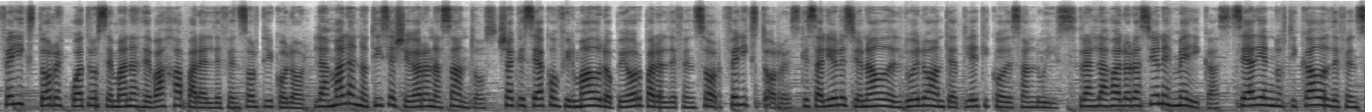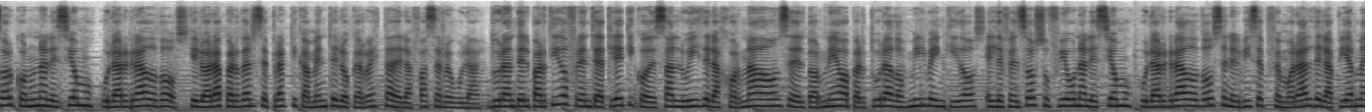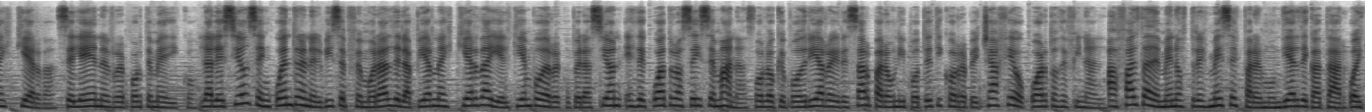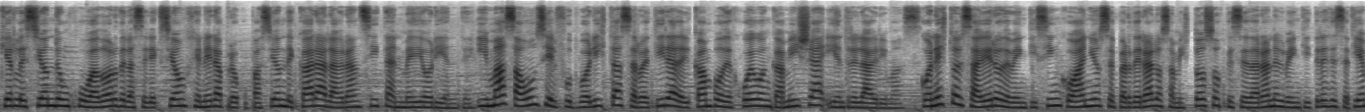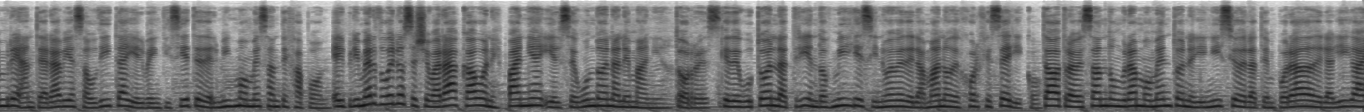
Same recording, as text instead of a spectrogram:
Félix Torres cuatro semanas de baja para el defensor tricolor. Las malas noticias llegaron a Santos, ya que se ha confirmado lo peor para el defensor, Félix Torres, que salió lesionado del duelo ante Atlético de San Luis. Tras las valoraciones médicas, se ha diagnosticado al defensor con una lesión muscular grado 2, que lo hará perderse prácticamente lo que resta de la fase regular. Durante el partido frente Atlético de San Luis de la jornada 11 del torneo Apertura 2022, el defensor sufrió una lesión muscular grado 2 en el bíceps femoral de la pierna izquierda, se lee en el reporte médico. La lesión se se encuentra en el bíceps femoral de la pierna izquierda y el tiempo de recuperación es de 4 a 6 semanas, por lo que podría regresar para un hipotético repechaje o cuartos de final. A falta de menos 3 meses para el Mundial de Qatar, cualquier lesión de un jugador de la selección genera preocupación de cara a la gran cita en Medio Oriente. Y más aún si el futbolista se retira del campo de juego en camilla y entre lágrimas. Con esto el zaguero de 25 años se perderá los amistosos que se darán el 23 de septiembre ante Arabia Saudita y el 27 del mismo mes ante Japón. El primer duelo se llevará a cabo en España y el segundo en Alemania. Torres, que debutó en la Tri en 2019 de la mano de Jorge Sérico, estaba atravesando un gran momento en el inicio de la temporada de la Liga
